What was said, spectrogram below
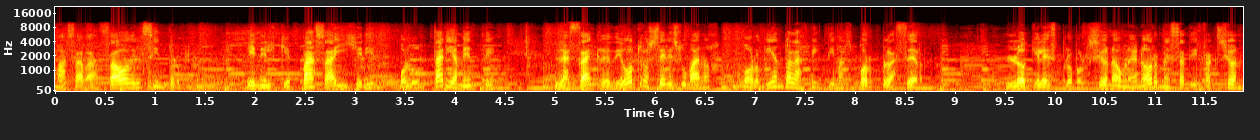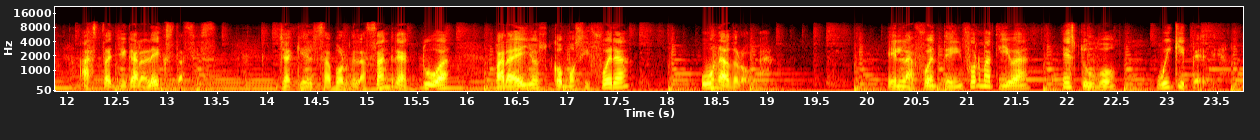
más avanzado del síndrome, en el que pasa a ingerir voluntariamente la sangre de otros seres humanos mordiendo a las víctimas por placer, lo que les proporciona una enorme satisfacción hasta llegar al éxtasis, ya que el sabor de la sangre actúa para ellos como si fuera una droga. En la fuente informativa estuvo Wikipedia.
